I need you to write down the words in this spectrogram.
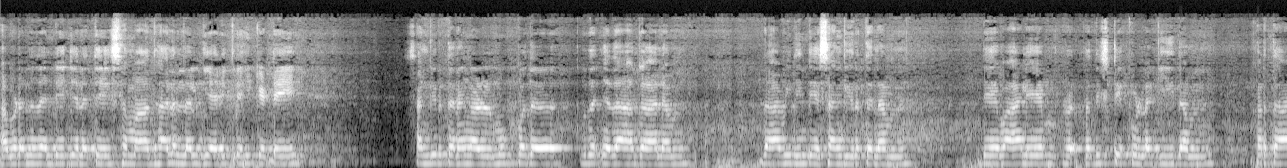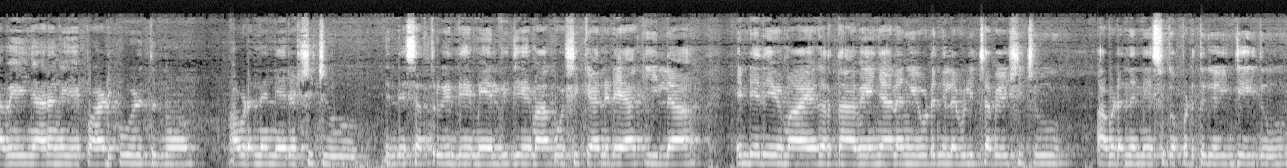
അവിടുന്ന് തന്റെ ജനത്തെ സമാധാനം നൽകി അനുഗ്രഹിക്കട്ടെ. സങ്കീർത്തനങ്ങൾ മുപ്പത് കൃതജ്ഞതാഗാനം ദാവിദിന്റെ സങ്കീർത്തനം. ദേവാലയം പ്ര- പ്രതിഷ്ഠയ്ക്കുള്ള ഗീതം. കർത്താവെ ഞാനങ്ങയെ പാടിപ്പുകഴ്ത്തുന്നു അവിടെ എന്നെ രക്ഷിച്ചു. എന്റെ ശത്രുവിന്റെ മേൽ വിജയം ആഘോഷിക്കാനിടയാക്കിയില്ല. എന്റെ ദൈവമായ കർത്താവെ ഞാൻ അങ്ങയോട് നിലവിളിച്ചപേക്ഷിച്ചു. അവിടെ എന്നെ സുഖപ്പെടുത്തുകയും ചെയ്തു.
